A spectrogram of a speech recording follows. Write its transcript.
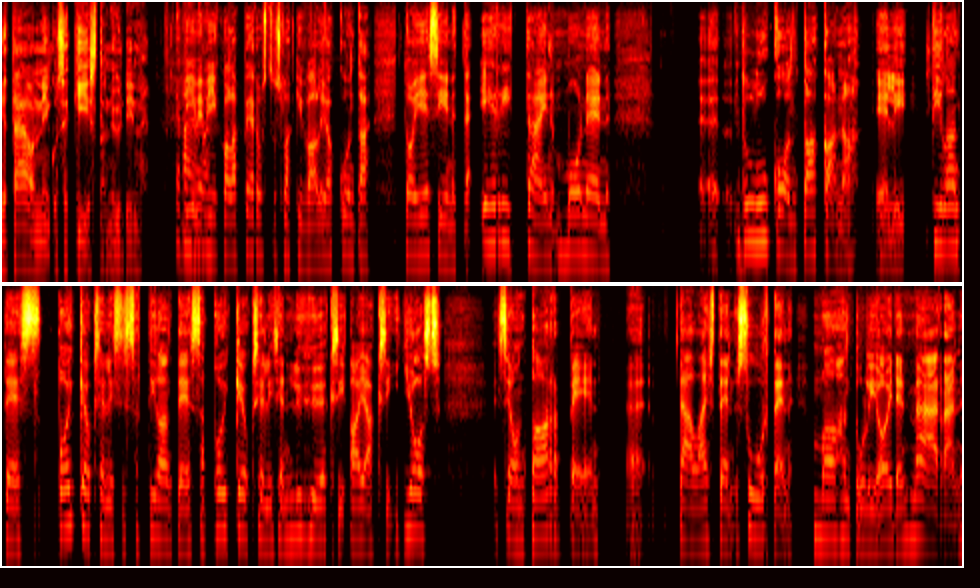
Ja tämä on niin kuin se kiistan ydin. Ja viime Aivan. viikolla perustuslakivaliokunta toi esiin, että erittäin monen lukon takana, eli tilanteessa, poikkeuksellisessa tilanteessa poikkeuksellisen lyhyeksi ajaksi, jos se on tarpeen tällaisten suurten maahantulijoiden määrän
